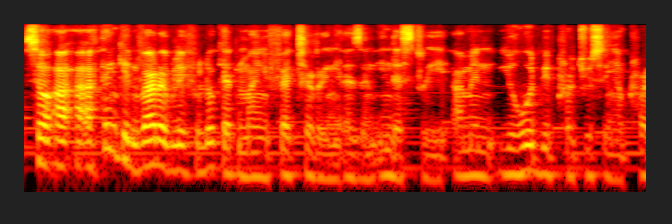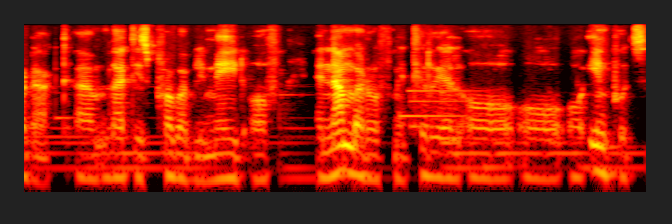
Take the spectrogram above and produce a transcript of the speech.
so I, I, think invariably, if you look at manufacturing as an industry, I mean, you would be producing a product um, that is probably made of a number of material or, or, or inputs,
